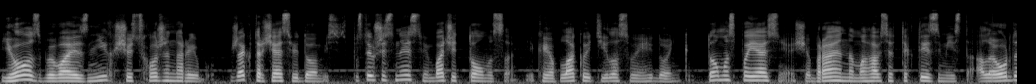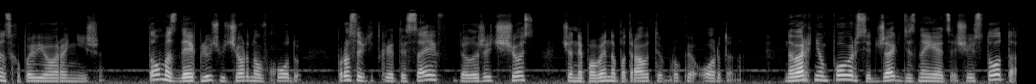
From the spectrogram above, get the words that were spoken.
його збиває з ніг щось схоже на рибу. Джек втрачає свідомість. Спустившись вниз, він бачить Томаса, який оплакує тіло своєї доньки. Томас пояснює, що Брайан намагався втекти з міста, але Орден схопив його раніше. Томас дає ключ від чорного входу, просить відкрити сейф, де лежить щось, що не повинно потрапити в руки Ордена. На верхньому поверсі Джек дізнається, що істота,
